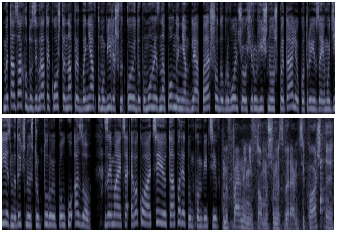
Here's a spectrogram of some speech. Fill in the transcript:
Мета заходу зібрати кошти на придбання автомобіля швидкої допомоги з наповненням для першого добровольчого хірургічного шпиталю, котрий взаємодіє з медичною структурою полку Азов, займається евакуацією та порятунком бійців. Ми впевнені в тому, що ми зберемо ці кошти.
